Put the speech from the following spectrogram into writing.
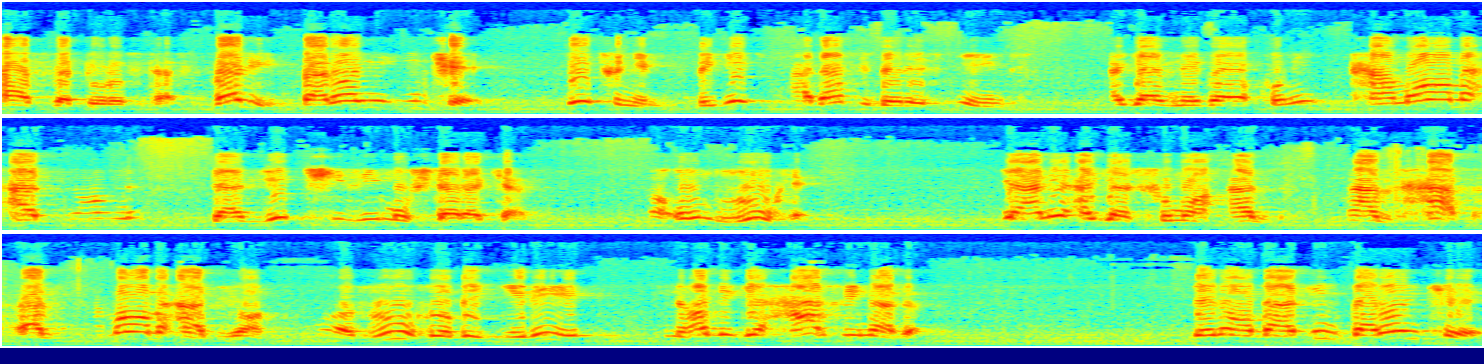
هست و درست است. ولی برای اینکه بتونیم به یک هدفی برسیم اگر نگاه کنیم تمام ادیان در یک چیزی مشترکند و اون روحه. یعنی اگر شما از مذهب از تمام ادیان روح رو بگیرید اینها دیگه حرفی نداره بنابراین برای که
